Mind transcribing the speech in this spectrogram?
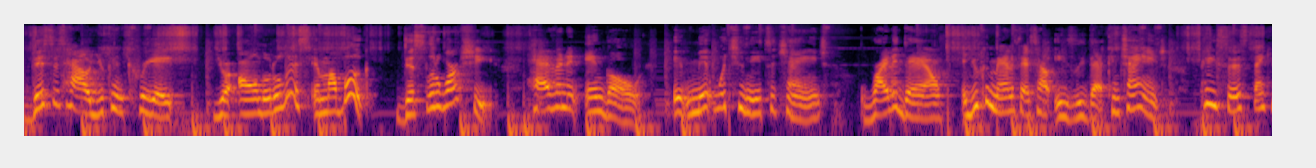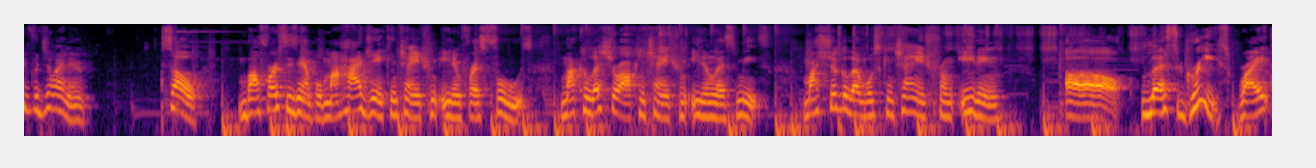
this is how you can create your own little list in my book. This little worksheet, having an end goal, admit what you need to change, write it down, and you can manifest how easily that can change. Pieces, thank you for joining. So, my first example, my hygiene can change from eating fresh foods. My cholesterol can change from eating less meats. My sugar levels can change from eating uh, less grease, right?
